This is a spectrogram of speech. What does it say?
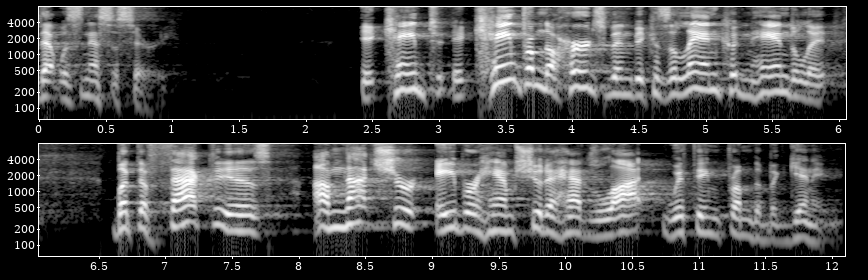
that was necessary. It came, to, it came from the herdsman because the land couldn't handle it. But the fact is, I'm not sure Abraham should have had Lot with him from the beginning.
